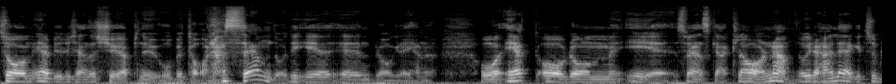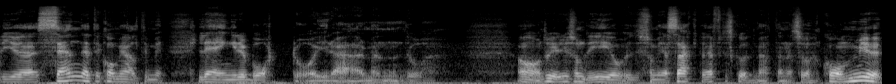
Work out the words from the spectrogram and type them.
som erbjuder tjänsten köp nu och betala sen då. Det är en bra grej här nu. Och ett av dem är svenska Klarna. Och i det här läget så blir ju senet, det kommer ju alltid längre bort då i det här. Men då, ja, då är det ju som det är. Och som vi har sagt då efter skuldmätandet så kommer ju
